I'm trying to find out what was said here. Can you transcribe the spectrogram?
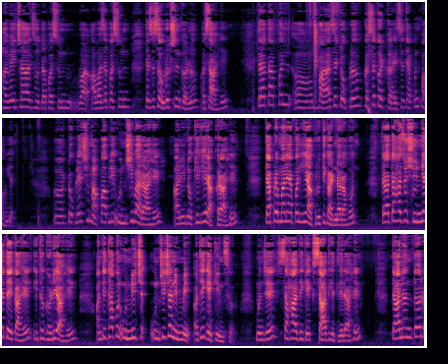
हवेच्या झोतापासून वा- आवाजापासून त्याचं संरक्षण करणं असं आहे. तर आता आपण बाळाचं टोपडं कसं कट करायचं ते आपण पाहूयात. टोपड्याची मापं आपली उंची बारा आहे आणि डोकेघेर अकरा आहे. त्याप्रमाणे आपण ही आकृती काढणार आहोत. तर आता हा जो शून्य ते एक आहे इथं घडी आहे. आणि तिथं आपण उन्नीच्या उंचीच्या निम्मे अधिक एक इंच म्हणजे सहा अधिक एक सात घेतलेले आहे. त्यानंतर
